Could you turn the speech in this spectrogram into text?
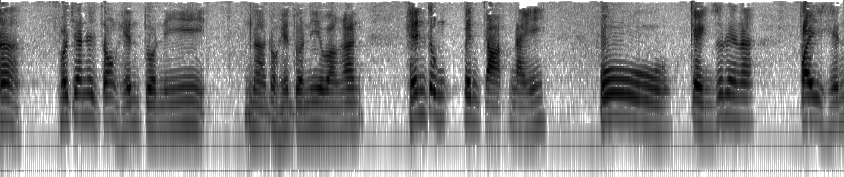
นะเพราะฉะนั้นต้องเห็นตัวนี้นะต้องเห็นตัวนี้ว่างั้น เห็นตรงเป็นจากไหน โอ้เก่งสุดเลยนะไปเห็น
